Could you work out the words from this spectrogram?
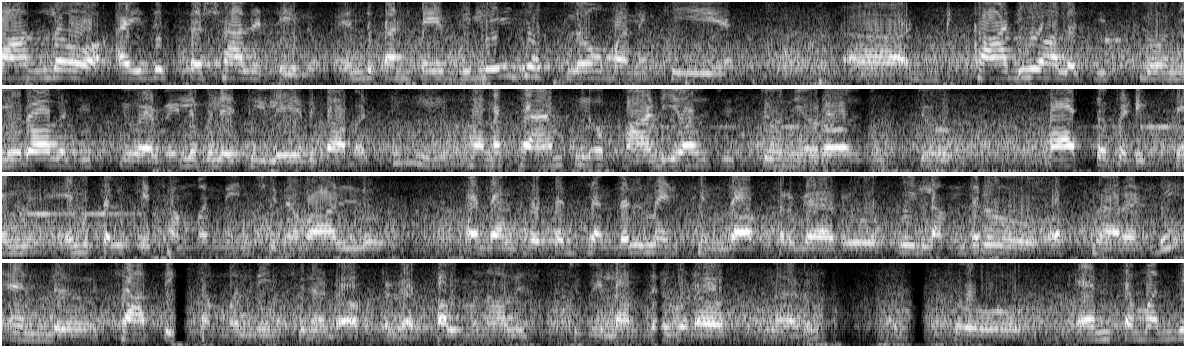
దానిలో ఐదు స్పెషాలిటీలు ఎందుకంటే విలేజెస్లో మనకి కార్డియాలజిస్టులు న్యూరాలజిస్టులు అవైలబిలిటీ లేదు కాబట్టి మన క్యాంప్లో కార్డియాలజిస్టు న్యూరాలజిస్టు ఆర్థోపెడిక్స్ ఎముకలకి సంబంధించిన వాళ్ళు దాని తర్వాత జనరల్ మెడిసిన్ డాక్టర్ గారు వీళ్ళందరూ వస్తున్నారండి. అండ్ ఛాతీకి సంబంధించిన డాక్టర్ గారు పల్మనాలజిస్ట్ వీళ్ళందరూ కూడా వస్తున్నారు. సో ఎంతమంది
